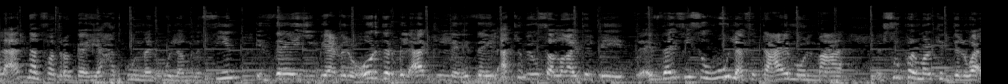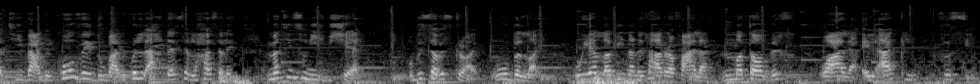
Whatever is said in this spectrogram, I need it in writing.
حلقاتنا الفترة الجاية هتكون منقولة من الصين إزاي بيعملوا order بالأكل إزاي الأكل بيوصل لغاية البيت إزاي في سهولة في التعامل مع السوبر ماركت دلوقتي بعد الكوفيد وبعد كل الأحداث اللي حصلت. ما تنسونيش بال share وبال subscribe وبال like. ويلا بينا نتعرف على المطابخ وعلى الأكل في الصين.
